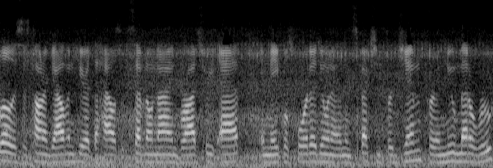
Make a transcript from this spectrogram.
Hello, this is Conner Galvin here at the house at 709 Broad Street Ave in Naples, Florida, doing an inspection for Jim for a new metal roof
